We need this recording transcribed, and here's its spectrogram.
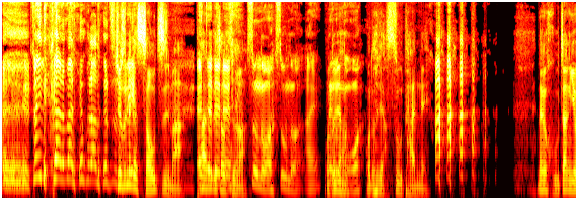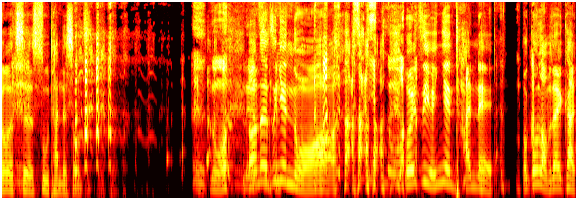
所以你看了半天不知道那个字，就是那个手指嘛，那个手指嘛，素挪素挪，哎，我都讲，我都讲素摊呢，那个虎杖悠悠吃了素摊的手指，挪哦，那是念挪，我一直以为念摊呢，我跟我老婆在看，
